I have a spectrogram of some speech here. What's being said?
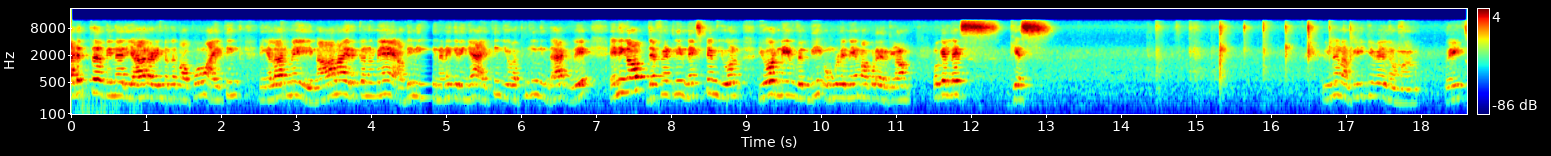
அடுத்த வின்னர் யார் அப்படின்றத பார்ப்போம். ஐ திங்க் நீங்கள் எல்லாருமே நானா இருக்கணுமே அப்படின்னு நீங்கள் நினைக்கிறீங்க. I think you are thinking in that way anyhow definitely next time your your name will be உங்களுடைய நேமாக கூட இருக்கலாம். ஓகே லெட்ஸ் கெஸ் இன்னும் நான் பிரிக்கவே இல்லைம்மா. Wait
